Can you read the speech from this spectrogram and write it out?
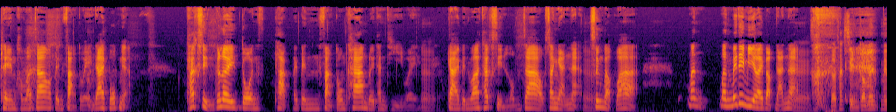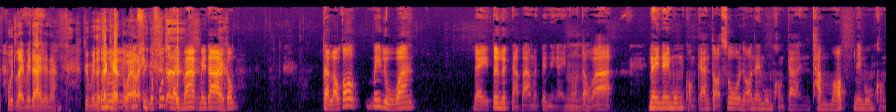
เคลมคำว่าเจ้ามาเป็นฝั่งตัวเองได้ปุ๊บเนี่ย ทักษิณก็เลยโดนผลักไปเป็นฝั่งตรงข้ามเลยทันทีไว้กลายเป็นว่าทักษิณล้มเจ้าซะงั้นน่ะ ซึ่งแบบว่ามันมันไม่ได้มีอะไรแบบนั้นน่ะแล้วทักษิณก็ไม่ไม่พูดอะไรไม่ได้เลยนะคือไม่รู้จะแก้ตัวอะไรทักษิณก็พูดอะไรมากไม่ได้ก็ แต่เราก็ไม่รู้ว่าในตื้นลึกหนาบางมันเป็นยังไงเนาะแต่ว่า ในในมุมของการต่อสู้เนาะในมุมของการทำม็อบ ในมุมของ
